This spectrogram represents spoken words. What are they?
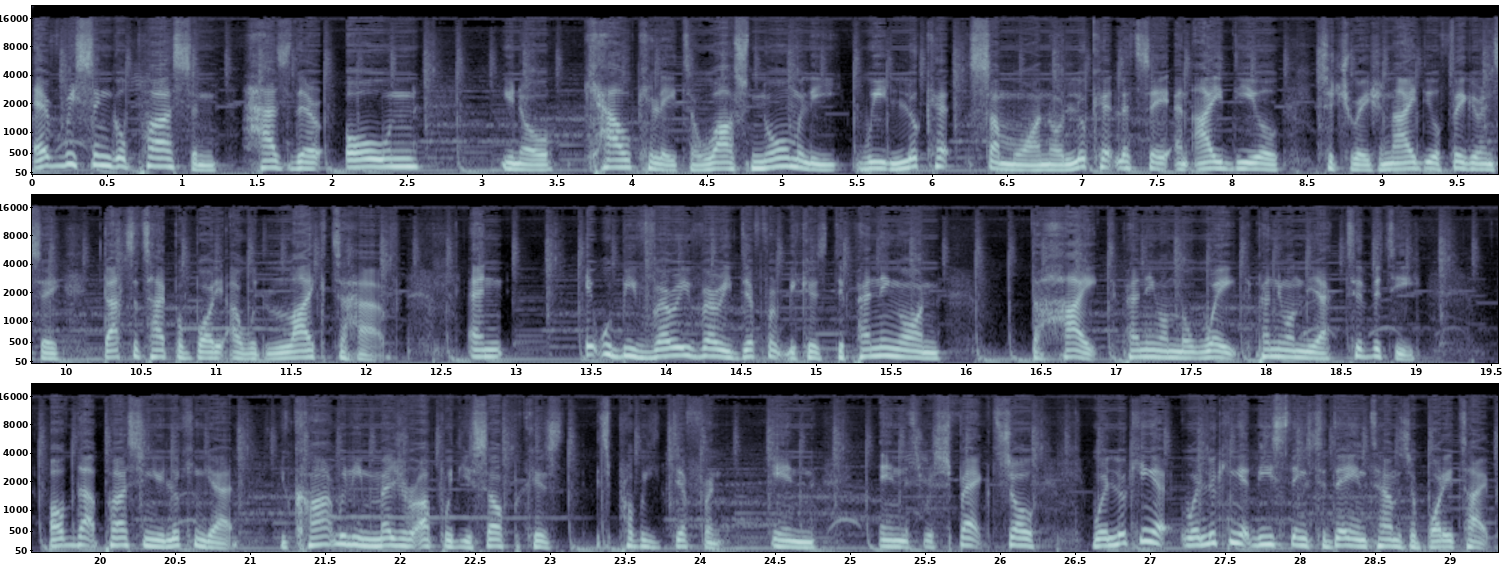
every single person has their own you know, calculator. Whilst normally we look at someone or look at, let's say, an ideal situation, an ideal figure and say, that's the type of body I would like to have. And it would be very, very different because depending on the height, depending on the weight, depending on the activity of that person you're looking at, you can't really measure up with yourself because it's probably different in in this respect. So we're looking at we're looking at these things today in terms of body type.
